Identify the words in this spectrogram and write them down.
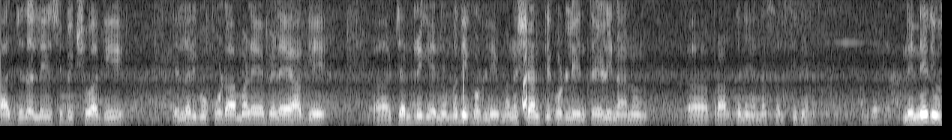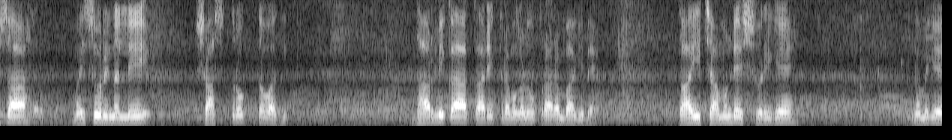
ರಾಜ್ಯದಲ್ಲಿ ಸುಭಿಕ್ಷವಾಗಿ ಎಲ್ಲರಿಗೂ ಕೂಡ ಮಳೆ, ಬೆಳೆ ಆಗಲಿ ಜನರಿಗೆ ನೆಮ್ಮದಿ ಕೊಡಲಿ, ಮನಃಶಾಂತಿ ಕೊಡಲಿ ಅಂತ ಹೇಳಿ ನಾನು ಪ್ರಾರ್ಥನೆಯನ್ನು ಸಲ್ಲಿಸಿದ್ದೇನೆ. ನಿನ್ನೆ ದಿವಸ ಮೈಸೂರಿನಲ್ಲಿ ಶಾಸ್ತ್ರೋಕ್ತವಾಗಿ ಧಾರ್ಮಿಕ ಕಾರ್ಯಕ್ರಮಗಳು ಪ್ರಾರಂಭ ಆಗಿದೆ. ತಾಯಿ ಚಾಮುಂಡೇಶ್ವರಿಗೆ ನಮಗೆ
